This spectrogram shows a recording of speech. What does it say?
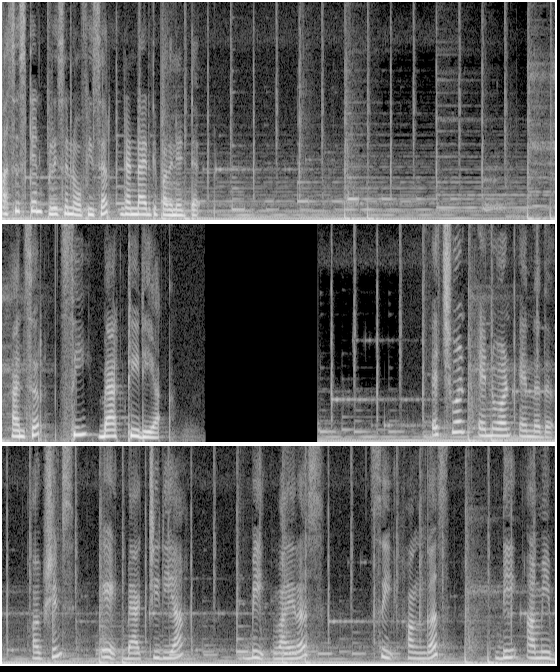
assistant prison officer രണ്ടായിരത്തി പതിനെട്ട് answer c bacteria. H one N one എന്നത് options a bacteria b virus c fungus d amoeba.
